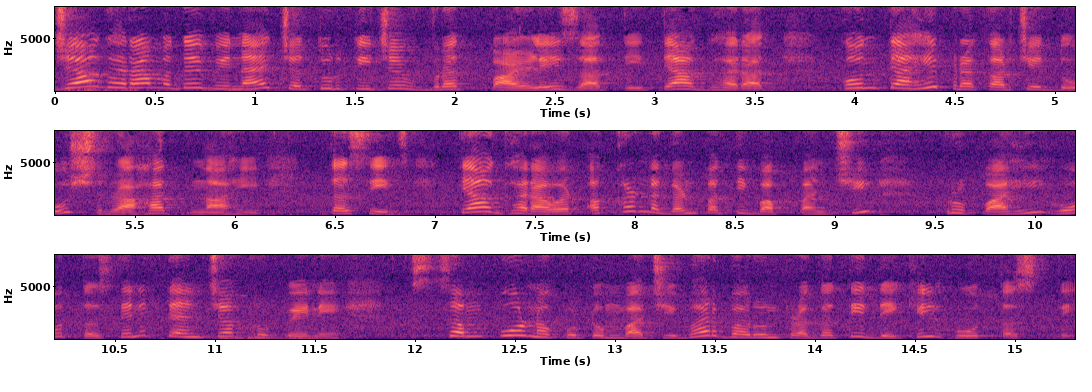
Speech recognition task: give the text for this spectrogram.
ज्या घरामध्ये विनायक चतुर्थीचे व्रत पाळले जाते त्या घरात कोणत्याही प्रकारचे दोष राहत नाही. तसेच त्या घरावर अखंड गणपती बाप्पांची कृपाही होत असते आणि त्यांच्या कृपेने संपूर्ण कुटुंबाची भरभरून प्रगती देखील होत असते.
